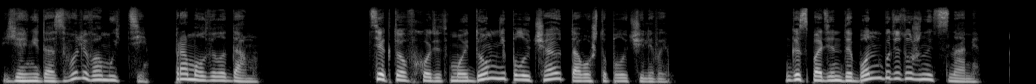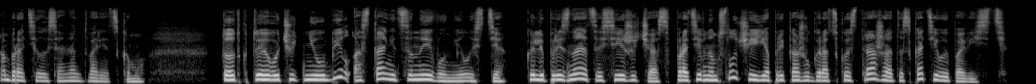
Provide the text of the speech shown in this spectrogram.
«Я не дозволю вам уйти», — промолвила дама. «Те, кто входит в мой дом, не получают того, что получили вы». «Господин Дебон будет ужинать с нами», — обратилась она к дворецкому. «Тот, кто его чуть не убил, останется на его милости коли признается сей же час. В противном случае я прикажу городской страже отыскать его и повесить».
